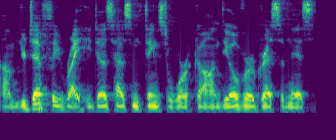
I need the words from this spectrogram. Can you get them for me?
um, you're definitely right. He does have some things to work on. The over aggressiveness,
